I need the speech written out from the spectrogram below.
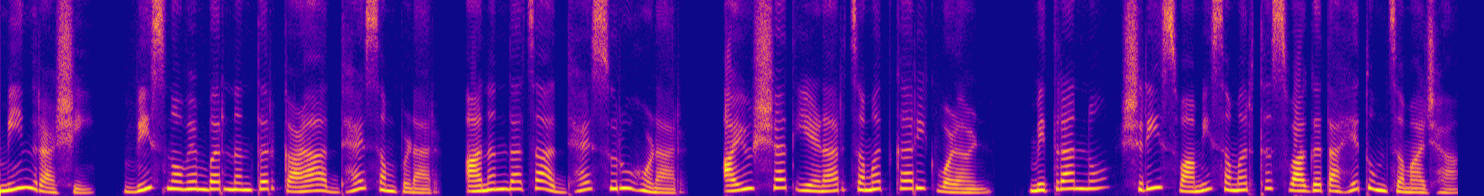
मीन राशी. वीस नोव्हेंबर नंतर काळा अध्याय संपणार. आनंदाचा अध्याय सुरू होणार. आयुष्यात येणार चमत्कारिक वळण. मित्रांनो श्री स्वामी समर्थ स्वागत आहे तुमचं माझ्या.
